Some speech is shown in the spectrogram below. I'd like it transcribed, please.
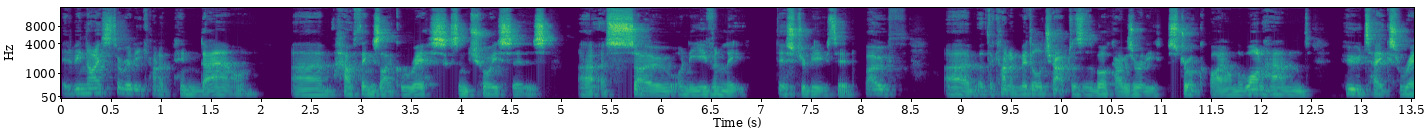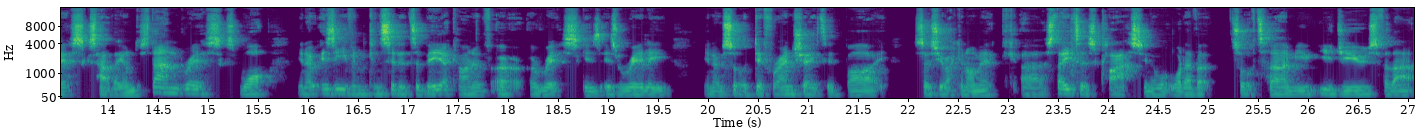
it'd be nice to really kind of pin down um, how things like risks and choices uh, are so unevenly distributed. Both um, at the kind of middle chapters of the book, I was really struck by, on the one hand, who takes risks, how they understand risks, what you know is even considered to be a kind of a, a risk is is really you know sort of differentiated by socioeconomic uh, status, class, you know, whatever sort of term you, you'd use for that.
